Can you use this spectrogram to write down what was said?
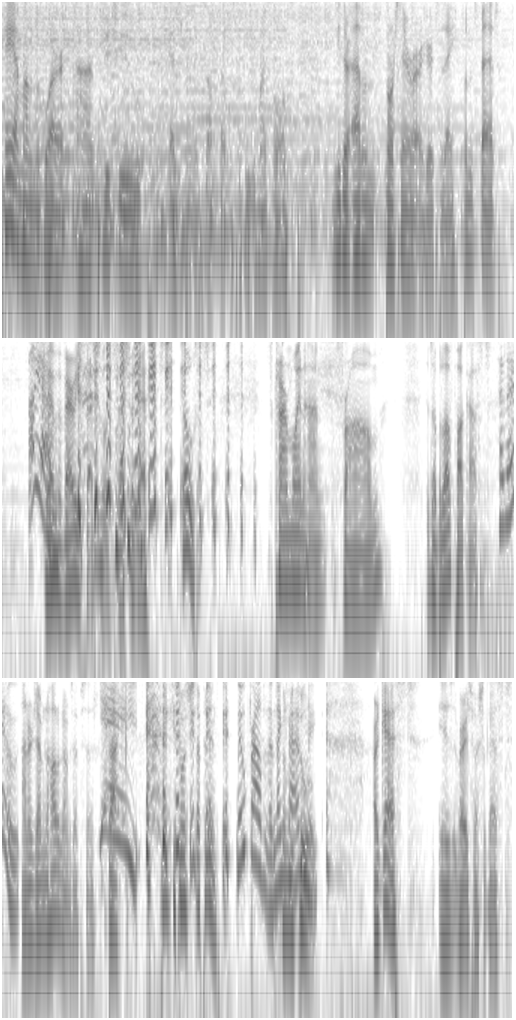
Hey, I'm Alan McGuire, and due to a scheduling mix up that was completely my fault, neither Ellen nor Sarah are here today, but instead, I we have a very special special guest host. It's Karen Moynihan from the Double Love podcast Hello. and our Jem and the Holograms episode. Yay! Back. Thank you so much for stepping in. no problem. It's Thanks for having be me. Our guest is a very special guest.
